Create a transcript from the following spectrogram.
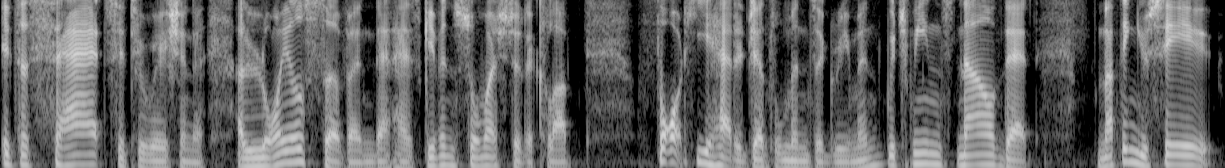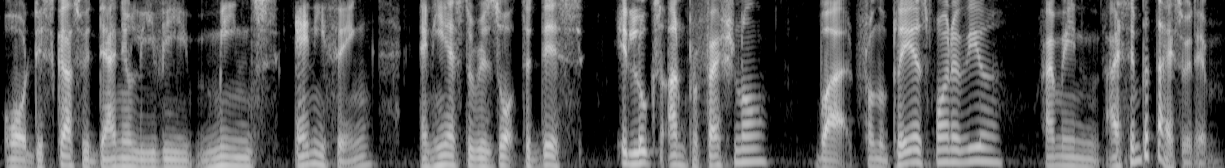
it's a sad situation. A, a loyal servant that has given so much to the club, thought he had a gentleman's agreement, which means now that nothing you say or discuss with Daniel Levy means anything, and he has to resort to this. It looks unprofessional, but from the player's point of view, I mean, I sympathize with him.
